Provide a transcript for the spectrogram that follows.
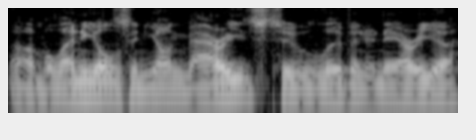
uh, millennials and young marrieds to live in an area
